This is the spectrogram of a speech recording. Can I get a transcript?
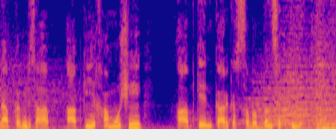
जनाब कबीर साहब आपकी ये खामोशी आपके इनकार का सबब बन सकती है।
